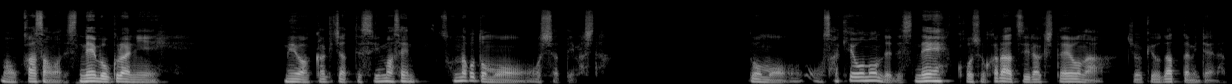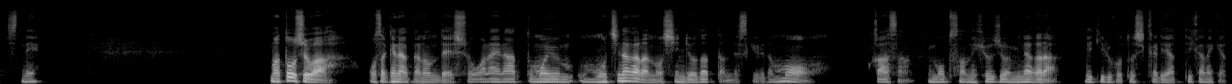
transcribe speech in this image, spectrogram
まあ、お母さんはですね、僕らに迷惑かけちゃってすいません。そんなこともおっしゃっていました。どうもお酒を飲んでですね、高所から墜落したような状況だったみたいなんですね。まあ当初はお酒なんか飲んでしょうがないなと思い持ちながらの診療だったんですけれども、お母さん、妹さんの表情を見ながらできることをしっかりやっていかなきゃ。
